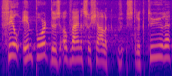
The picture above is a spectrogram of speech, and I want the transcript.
Veel import, dus ook weinig sociale structuren.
